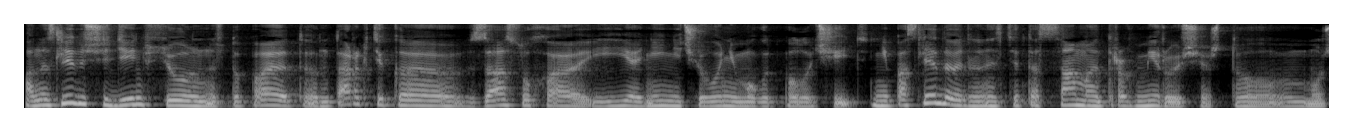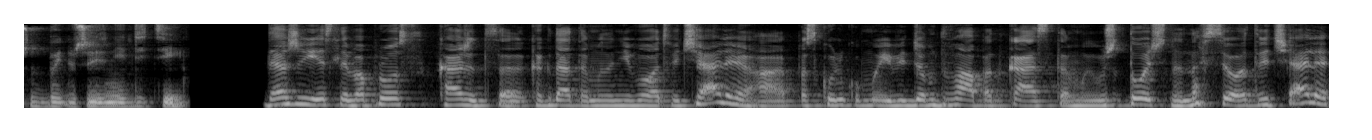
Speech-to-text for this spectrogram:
а на следующий день все, наступает Антарктика, засуха, и они ничего не могут получить. Непоследовательность – это самое травмирующее, что может быть в жизни детей. Даже если вопрос кажется, когда-то мы на него отвечали, а поскольку мы ведем два подкаста, мы уже точно на все отвечали,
